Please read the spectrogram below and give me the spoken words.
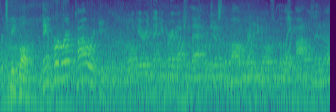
Waterford Speedbowl. Dan Verderame, Kyle Rickey. Well, Gary, thank you very much for that. We're just about ready to go for the late models. And uh,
